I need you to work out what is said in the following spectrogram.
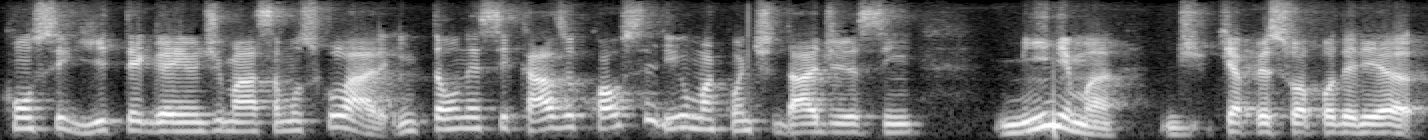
conseguir ter ganho de massa muscular. Então, nesse caso, qual seria uma quantidade assim mínima de, que a pessoa poderia,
